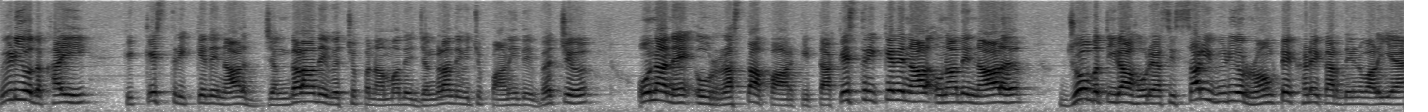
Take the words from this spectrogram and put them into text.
ਵੀਡੀਓ ਦਿਖਾਈ ਕਿ ਕਿਸ ਤਰੀਕੇ ਦੇ ਨਾਲ ਜੰਗਲਾਂ ਦੇ ਵਿੱਚ, ਪਨਾਮਾ ਦੇ ਜੰਗਲਾਂ ਦੇ ਵਿੱਚ, ਪਾਣੀ ਦੇ ਵਿੱਚ ਉਹਨਾਂ ਨੇ ਉਹ ਰਸਤਾ ਪਾਰ ਕੀਤਾ। ਕਿਸ ਤਰੀਕੇ ਦੇ ਨਾਲ ਉਹਨਾਂ ਦੇ ਨਾਲ ਜੋ ਬਤੀਰਾ ਹੋ ਰਿਹਾ ਸੀ, ਸਾਰੀ ਵੀਡੀਓ ਰੌਂਗਟੇ ਖੜੇ ਕਰ ਦੇਣ ਵਾਲੀ ਹੈ।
